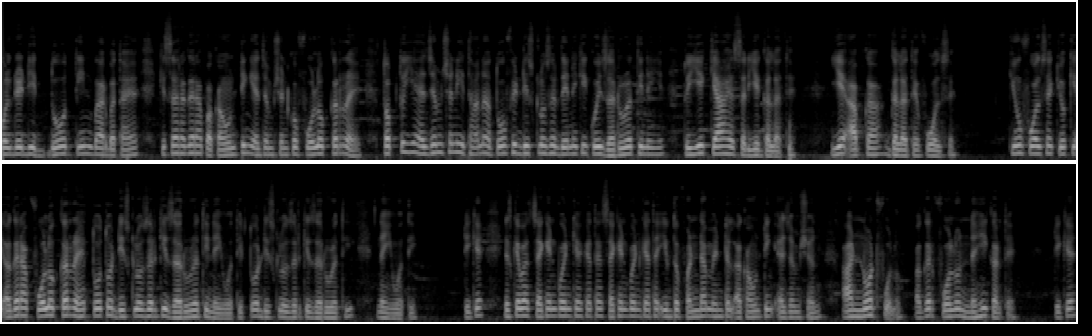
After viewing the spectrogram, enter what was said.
ऑलरेडी दो तीन बार बताया कि सर, अगर आप अकाउंटिंग एजम्पन को फॉलो कर रहे हैं तो अब तो ये एजम्पन ही था ना तो फिर डिस्क्लोज़र देने की कोई ज़रूरत ही नहीं है। तो ये क्या है सर? ये गलत है। ये आपका गलत है फॉल्स है। क्यों फॉल्स है? क्योंकि अगर आप फॉलो कर रहे हैं तो तो डिस्क्लोज़र की ज़रूरत ही नहीं होती तो डिस्क्लोज़र की ज़रूरत ही नहीं होती। ठीक है? इसके बाद सेकंड पॉइंट क्या कहता है? सेकंड पॉइंट कहता है if the fundamental accounting assumption are not follow अगर फॉलो नहीं करते, ठीक है?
